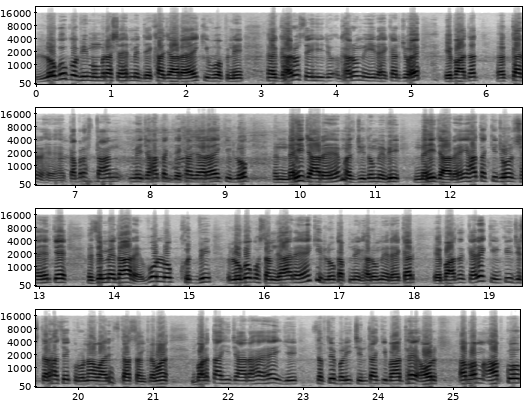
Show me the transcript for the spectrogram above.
लोगों को भी मुमरा शहर में देखा जा रहा है कि वो अपने घरों से ही जो, घरों में ही रहकर जो है इबादत कर रहे हैं। कब्रस्तान में जहाँ तक देखा जा रहा है कि लोग नहीं जा रहे हैं, मस्जिदों में भी नहीं जा रहे हैं। यहाँ तक कि जो शहर के ज़िम्मेदार है, वो लोग खुद भी लोगों को समझा रहे हैं कि लोग अपने घरों में रहकर इबादत करें, क्योंकि जिस तरह से कोरोना वायरस का संक्रमण बढ़ता ही जा रहा है, ये सबसे बड़ी चिंता की बात है। और अब हम आपको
